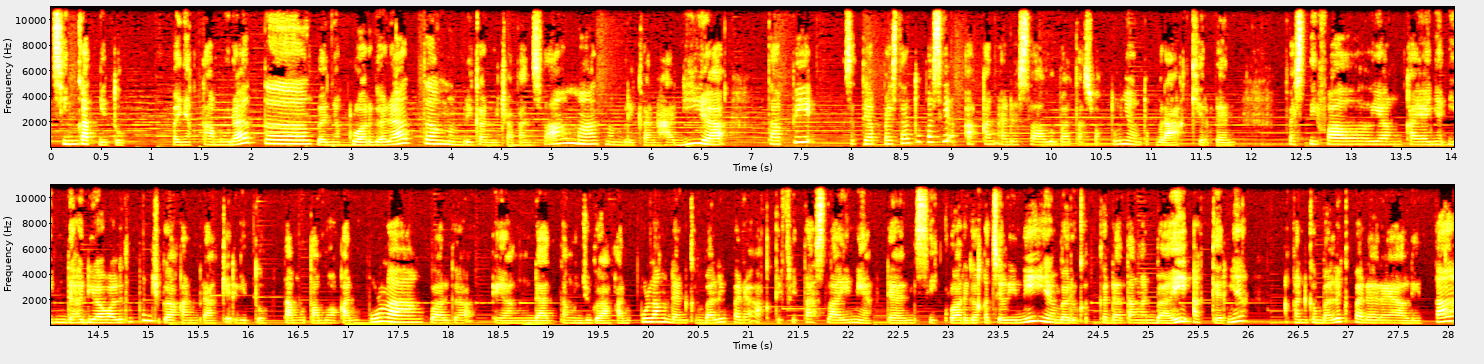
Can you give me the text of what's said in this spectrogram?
singkat gitu. Banyak tamu datang banyak keluarga datang memberikan ucapan selamat memberikan hadiah. Tapi setiap pesta tuh pasti akan ada selalu batas waktunya untuk berakhir dan festival yang kayaknya indah di awal itu pun juga akan berakhir gitu. Tamu-tamu akan pulang, keluarga yang datang juga akan pulang dan kembali pada aktivitas lainnya. Dan si keluarga kecil ini yang baru kedatangan bayi akhirnya akan kembali kepada realita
